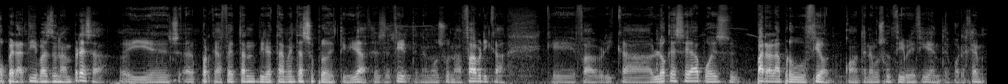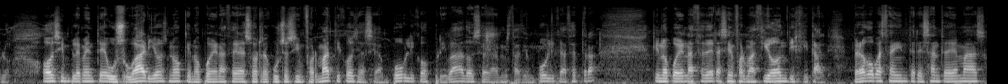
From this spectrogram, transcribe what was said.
operativas de una empresa y es- eh, porque afectan directamente a su productividad. Es decir, tenemos una fábrica que fabrica lo que sea pues para la producción, cuando tenemos un ciberincidente, por ejemplo. O simplemente usuarios ¿no? que no pueden acceder a esos recursos informáticos, ya sean públicos, privados, sea de administración pública, etcétera, que no pueden acceder a esa información digital. Pero algo bastante interesante además,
